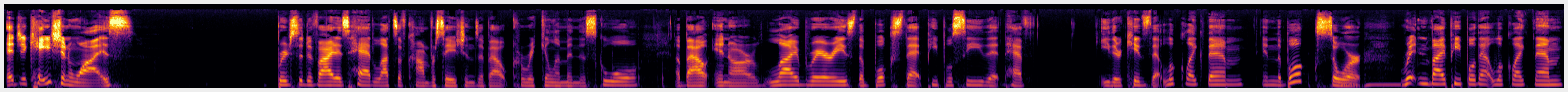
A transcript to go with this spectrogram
education wise, Bridge the Divide has had lots of conversations about curriculum in the school, about in our libraries, the books that people see that have either kids that look like them in the books or mm-hmm. written by people that look like them.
